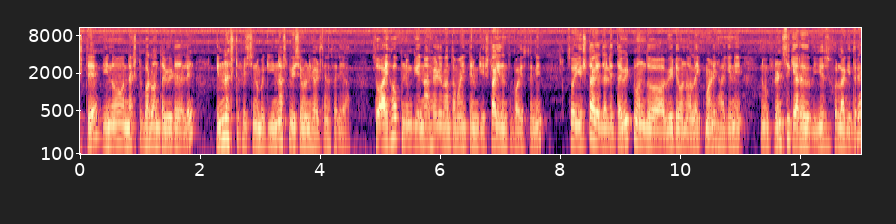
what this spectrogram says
ಇಷ್ಟೇ. ಇನ್ನು ನೆಕ್ಸ್ಟ್ ಬರುವಂಥ ವಿಡಿಯೋದಲ್ಲಿ ಇನ್ನಷ್ಟು ಫಿಶ್ಶಿನ ಬಗ್ಗೆ ಇನ್ನಷ್ಟು ವಿಷಯವನ್ನು ಹೇಳ್ತೇನೆ, ಸರಿಯಾ? ಸೊ ಐ ಹೋಪ್ ನಿಮಗೆ ನಾನು ಹೇಳಿರುವಂಥ ಮಾಹಿತಿ ನಿಮಗೆ ಇಷ್ಟ ಆಗಿದೆ ಅಂತ ಭಾವಿಸ್ತೇನೆ. ಸೊ ಇಷ್ಟ ಆಗಿದ್ದಲ್ಲಿ ದಯವಿಟ್ಟು ಒಂದು ವಿಡಿಯೋವನ್ನು ಲೈಕ್ ಮಾಡಿ ಹಾಗೆಯೇ ನಿಮ್ಮ ಫ್ರೆಂಡ್ಸಿಗೆ ಯಾರಾದರೂ ಯೂಸ್ಫುಲ್ ಆಗಿದ್ದರೆ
